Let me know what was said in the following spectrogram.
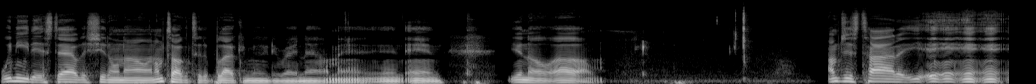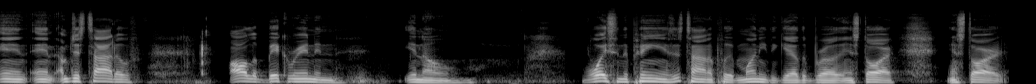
We need to establish shit on our own. I'm talking to the black community right now, man, and and you know, um, I'm just tired of and, and, and, and I'm just tired of all the bickering and you know voicing opinions. It's time to put money together, brother, and start and start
